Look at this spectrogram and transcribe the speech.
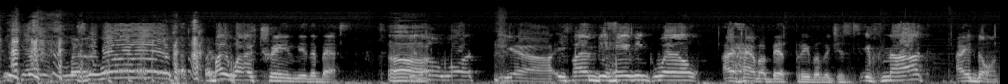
be careful with the word. My wife trained me the best. you Uh, know what? Yeah, if I'm behaving well, I have a bed privileges. If not, I don't.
